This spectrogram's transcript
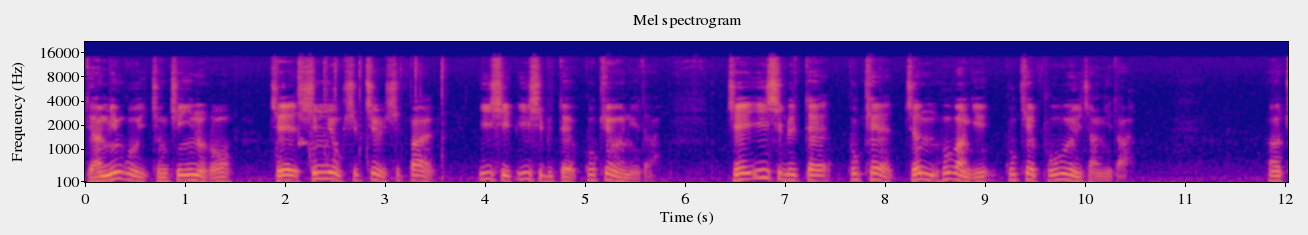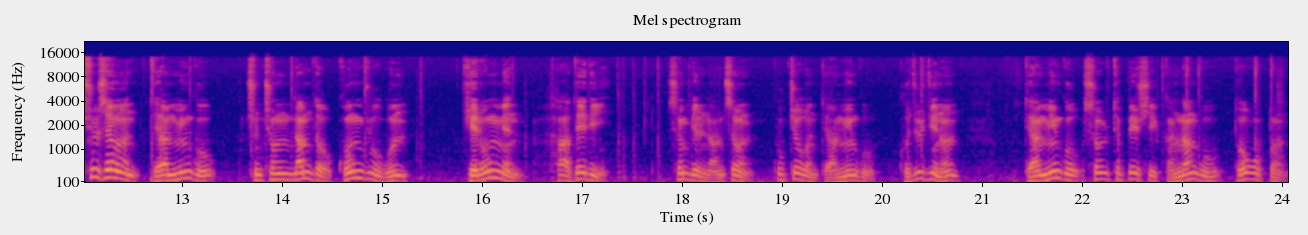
대한민국의 정치인으로 제16, 17, 18, 20, 21대 국회의원이다. 제21대 국회 전 후반기 국회 부의장이다. 어, 출생은 대한민국 춘청남도 공주군 계룡면 하대리 성별 남성 국적은 대한민국 거주지는 대한민국 서울특별시 강남구 도곡동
